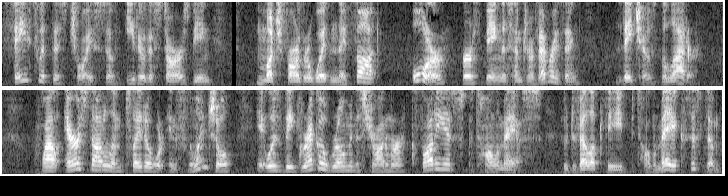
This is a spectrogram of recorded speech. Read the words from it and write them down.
Faced with this choice of either the stars being much farther away than they thought, or Earth being the center of everything, they chose the latter. While Aristotle and Plato were influential, it was the Greco Roman astronomer Claudius Ptolemaeus who developed the Ptolemaic system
